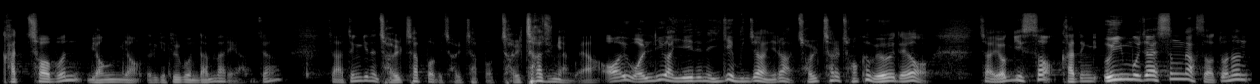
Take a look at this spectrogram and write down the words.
가처분 명령 이렇게 들고 온단 말이에요. 그죠? 자, 등기는 절차법이 절차법. 절차가 중요한 거야. 어이 원리가 이해되는 이게 문제가 아니라 절차를 정확하게 외워야 돼요. 자, 여기서 가등기 의무자의 승낙서 또는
